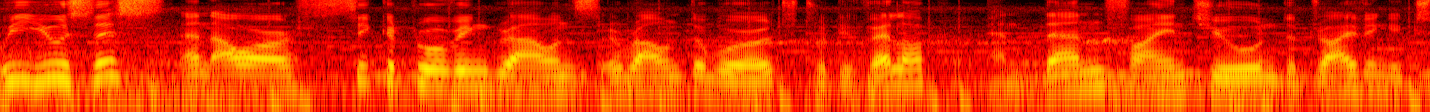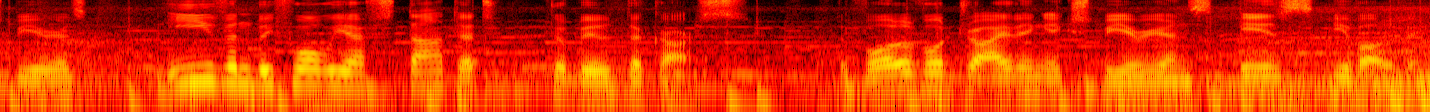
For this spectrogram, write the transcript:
We use this and our secret proving grounds around the world to develop and then fine-tune the driving experience even before we have started to build the cars. The Volvo driving experience is evolving.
